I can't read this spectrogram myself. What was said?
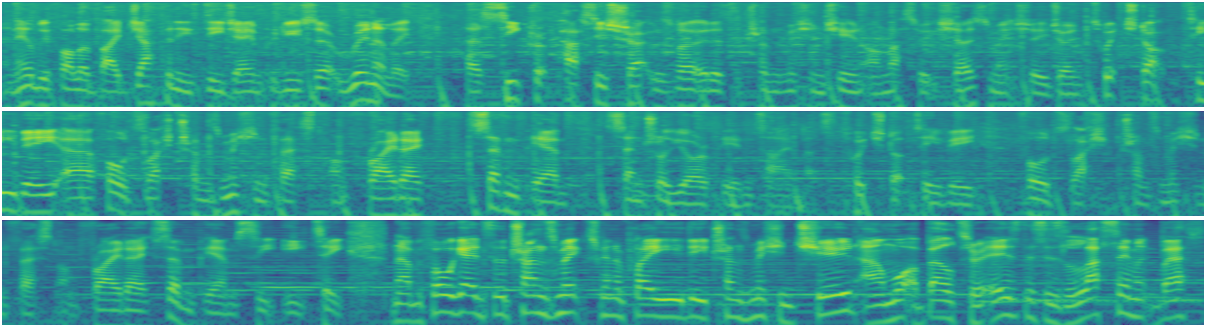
and he'll be followed by Japanese DJ and producer Rinali. Her Secret Passage track was voted as the transmission tune on last week's show, so make sure you join twitch.tv uh, forward slash transmission fest on Friday, 7 pm Central European time. That's twitch.tv forward slash transmission fest on Friday, 7 pm CET. Now, before we get into the transmix, we're going to play the transmission tune, and what a belter it is. This is Lasse Macbeth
